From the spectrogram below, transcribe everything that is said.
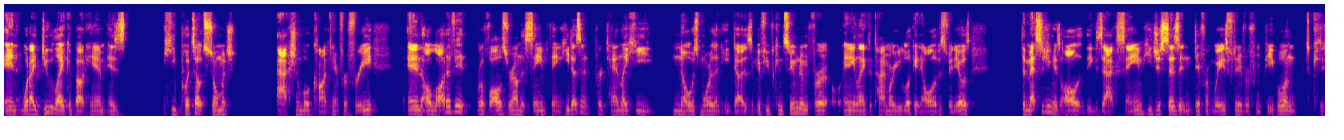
And what I do like about him is he puts out so much actionable content for free. And a lot of it revolves around the same thing. He doesn't pretend like he knows more than he does. If you've consumed him for any length of time or you look at all of his videos, the messaging is all the exact same. He just says it in different ways for different people and to,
